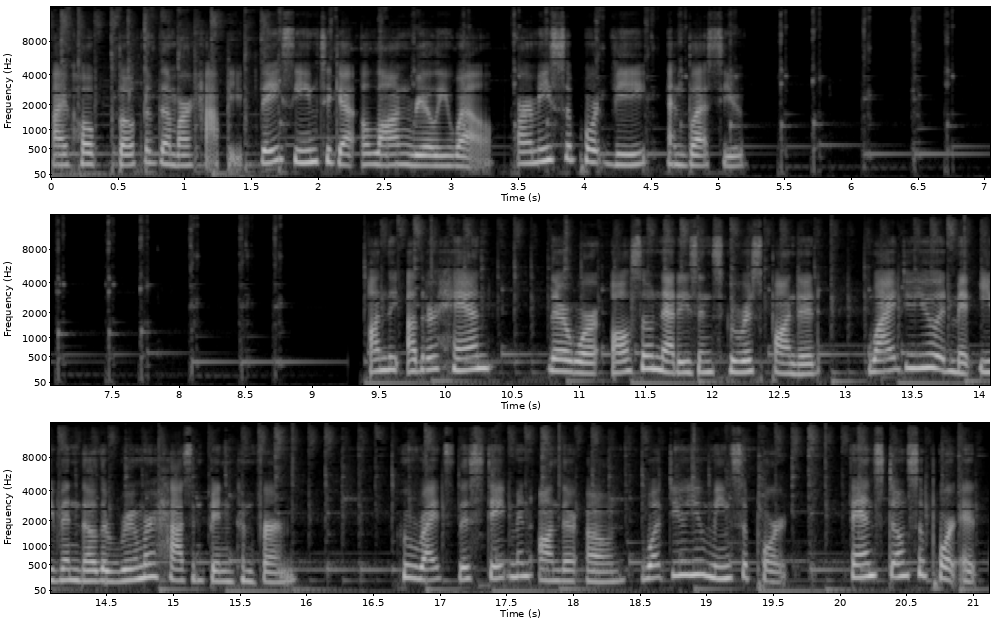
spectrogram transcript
I hope both of them are happy. They seem to get along really well. Army support V and bless you. On the other hand, there were also netizens who responded, Why do you admit even though the rumor hasn't been confirmed? Who writes this statement on their own? What do you mean support? Fans don't support it.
